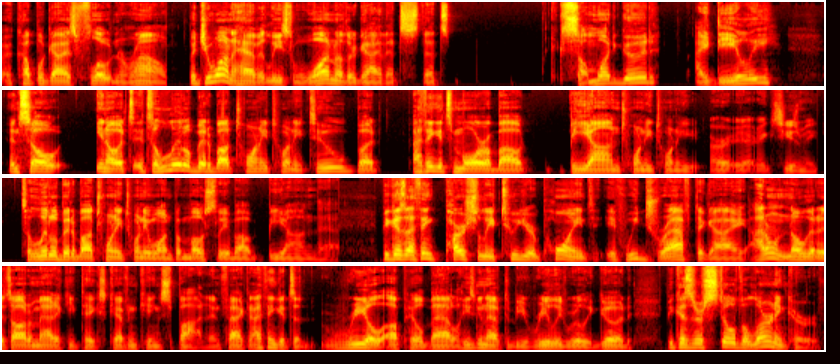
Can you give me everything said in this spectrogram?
a couple guys floating around. But you want to have at least one other guy that's that's somewhat good, ideally. And so, you know, it's it's a little bit about 2022, but I think it's more about beyond 2020 or excuse me. It's a little bit about 2021, but mostly about beyond that. Because I think partially to your point, if we draft a guy, I don't know that it's automatic he takes Kevin King's spot. In fact, I think it's a real uphill battle. He's going to have to be really, really good because there's still the learning curve.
